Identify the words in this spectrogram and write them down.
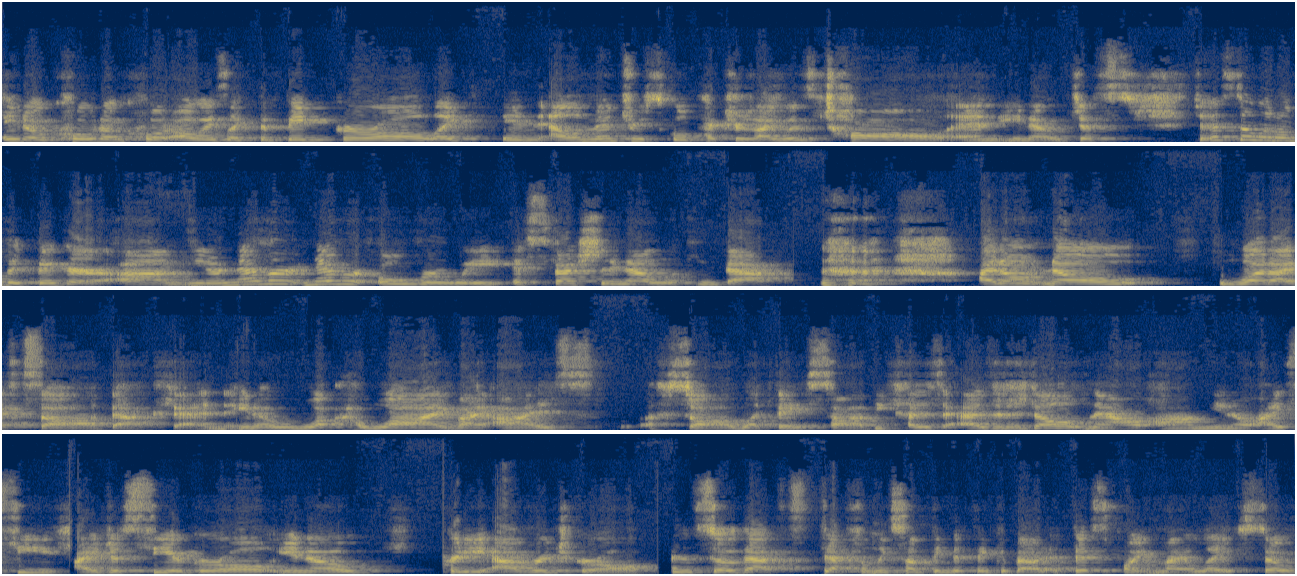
you know, quote unquote, always like the big girl, like in elementary school pictures, I was tall and, you know, just, just a little bit bigger. Um, you know, never, never overweight, especially now looking back. I don't know what I saw back then, you know, wh- why my eyes saw what they saw because as an adult now, um, you know, I see, I just see a girl, you know, pretty average girl. And so that's definitely something to think about at this point in my life. So,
